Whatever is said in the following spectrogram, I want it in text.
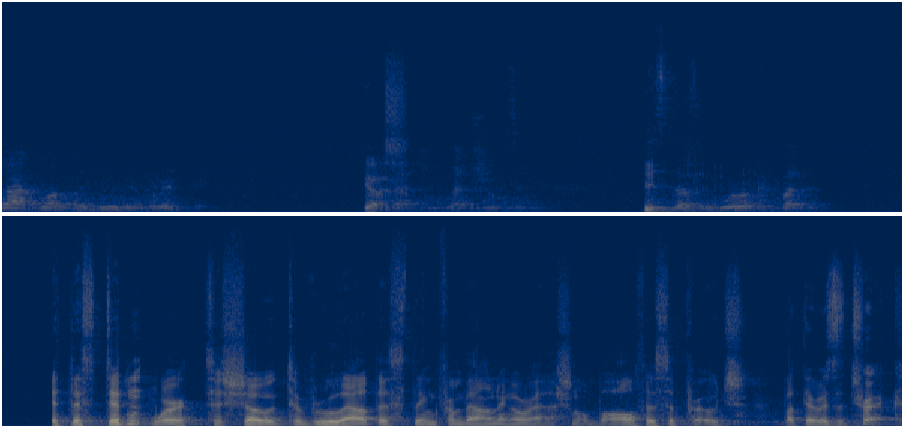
That one by doing an orientation. Yes. That shows it. This doesn't work, but If this didn't work to show, to rule out this thing from bounding a rational ball, this approach, but there was a trick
